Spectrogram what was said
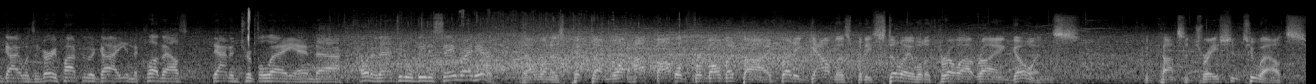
popular guy, was a very popular guy in the clubhouse down in AAA, and uh, I would imagine will be the same right here. That one is picked on one hop, bobbled for a moment by Freddy Galvis, but he's still able to throw out Ryan Goins. Good concentration, two outs.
